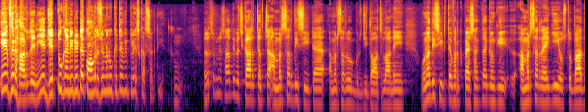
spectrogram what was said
ਇਹ ਫਿਰ ਹਾਰਦੇ ਨਹੀਂ ਇਹ ਜੇਤੂ ਕੈਂਡੀਡੇਟ ਹੈ ਕਾਂਗਰਸ ਇਹਨਾਂ ਨੂੰ ਕਿਤੇ ਵੀ ਪਲੇਸ ਕਰ ਸਕਦੀ ਹੈ। ਦਰਅਸਲ ਆਪਣੇ ਸਾਥ ਦੇ ਵਿਚਕਾਰ ਚਰਚਾ ਅੰਮ੍ਰਿਤਸਰ ਦੀ ਸੀਟ ਹੈ ਅੰਮ੍ਰਿਤਸਰ ਉਹ ਗੁਰਜੀਤ ਔਜਲਾ ਨੇ ਉਹਨਾਂ ਦੀ ਸੀਟ ਤੇ ਫ਼ਰਕ ਪੈ ਸਕਦਾ ਕਿਉਂਕਿ ਅੰਮ੍ਰਿਤਸਰ ਰਹੇਗੀ ਉਸ ਤੋਂ ਬਾਅਦ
